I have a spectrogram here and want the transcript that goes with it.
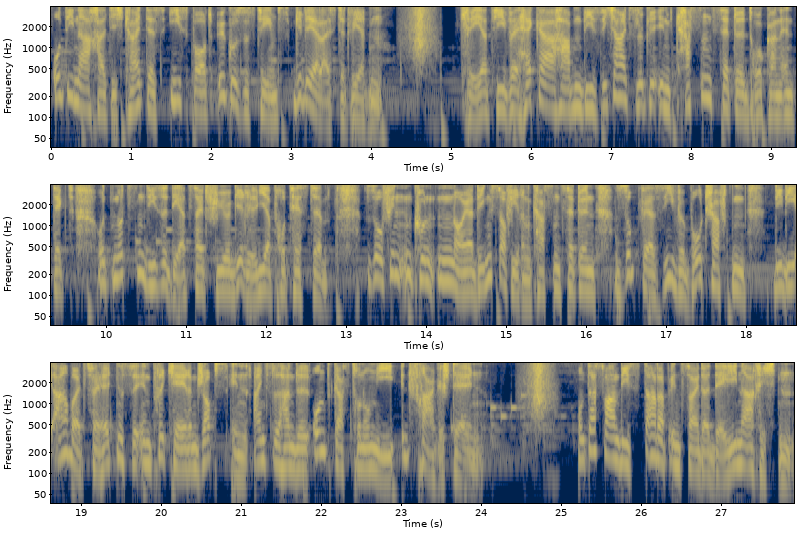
und die Nachhaltigkeit des E-Sport-Ökosystems gewährleistet werden. Kreative Hacker haben die Sicherheitslücke in Kassenzetteldruckern entdeckt und nutzen diese derzeit für Guerilla-Proteste. So finden Kunden neuerdings auf ihren Kassenzetteln subversive Botschaften, die die Arbeitsverhältnisse in prekären Jobs in Einzelhandel und Gastronomie in Frage stellen. Und das waren die Startup Insider Daily Nachrichten.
